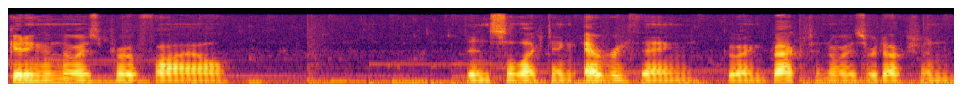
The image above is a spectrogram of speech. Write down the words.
getting the noise profile, then selecting everything, going back to noise reduction,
